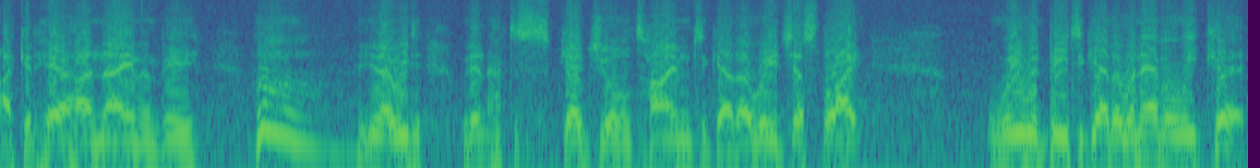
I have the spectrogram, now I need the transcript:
I could hear her name and be, oh, you know, we, we didn't have to schedule time together. We just like, we would be together whenever we could.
